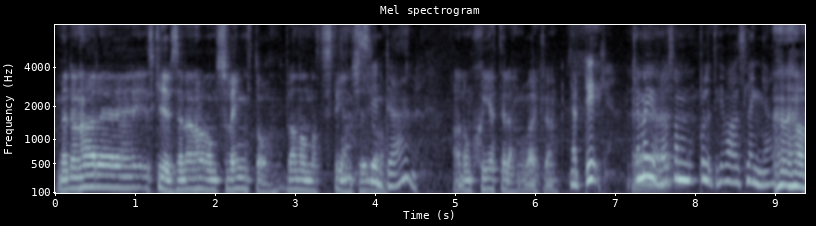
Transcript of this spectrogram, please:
Men den här eh, skrivelsen den har de slängt då. Bland annat Stenkil. Se då. där. Ja, de sket i den verkligen. Ja, det kan man göra som politiker, bara slänga. Ja,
